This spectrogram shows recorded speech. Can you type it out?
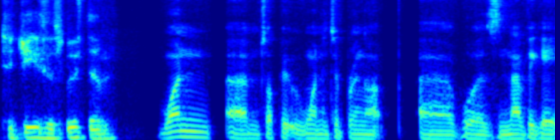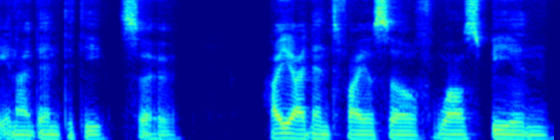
to Jesus with them. One um, topic we wanted to bring up uh, was navigating identity. So, how you identify yourself whilst being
